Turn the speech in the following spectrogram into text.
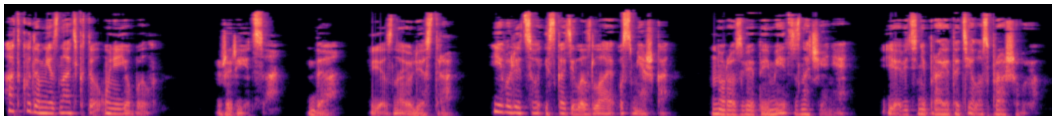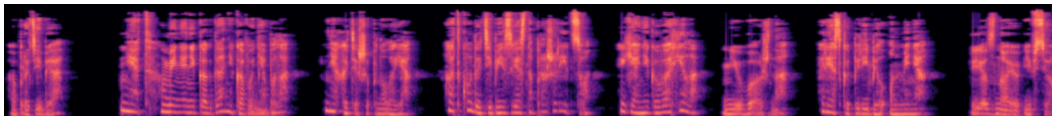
Откуда мне знать, кто у нее был? Жрица. Да, я знаю Лестра. Его лицо исказило злая усмешка. Но разве это имеет значение? Я ведь не про это тело спрашиваю, а про тебя. Нет, у меня никогда никого не было. Нехотя шепнула я. Откуда тебе известно про жрицу? Я не говорила. Неважно. Резко перебил он меня. «Я знаю и все».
